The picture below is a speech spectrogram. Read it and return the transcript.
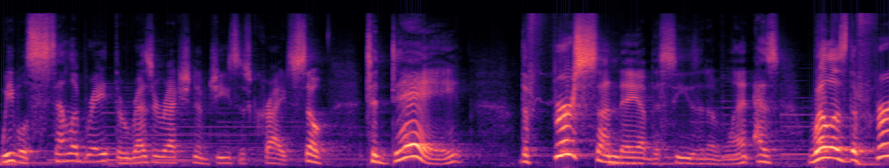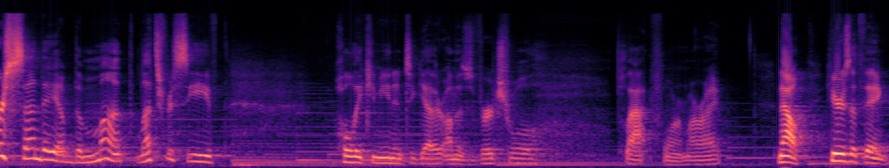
we will celebrate the resurrection of Jesus Christ. So today, the first Sunday of the season of Lent, as well as the first Sunday of the month, let's receive Holy Communion together on this virtual platform, all right? Now, here's the thing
